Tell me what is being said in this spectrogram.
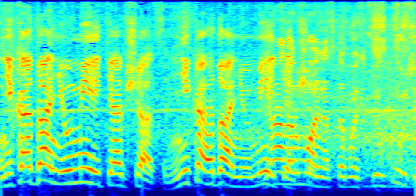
Никогда не умеете общаться. Никогда не умеете Я общаться. нормально з тобою спілкуюся,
